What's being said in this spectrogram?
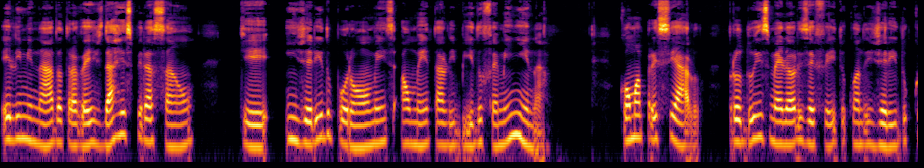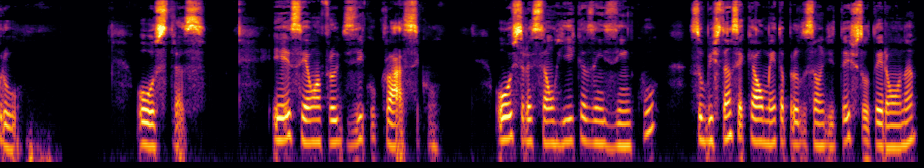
eliminado através da respiração que, ingerido por homens, aumenta a libido feminina. Como apreciá-lo? Produz melhores efeitos quando ingerido cru. Ostras. Esse é um afrodisíaco clássico. Ostras são ricas em zinco, substância que aumenta a produção de testosterona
